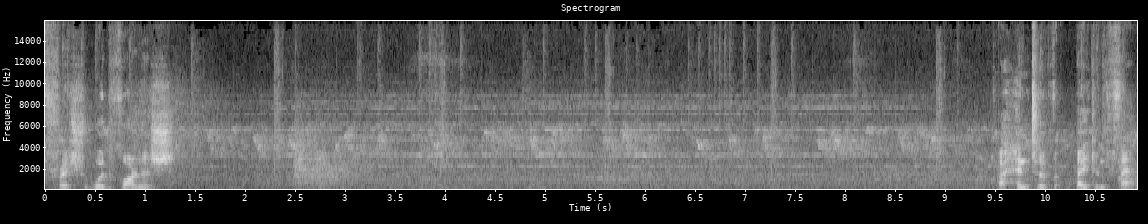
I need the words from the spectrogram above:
fresh wood varnish. A hint of bacon fat.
